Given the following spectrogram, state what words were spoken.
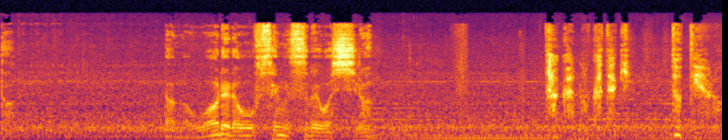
ただが我らを防ぐ術は知らん鷹の敵取ってやろう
